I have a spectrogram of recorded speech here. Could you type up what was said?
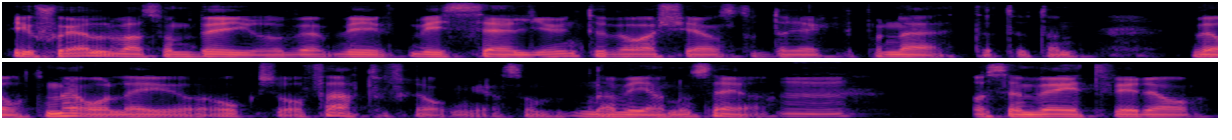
vi själva som byrå, vi, vi, säljer inte våra tjänster direkt på nätet utan vårt mål är ju också offertförfrågningar som när vi annonserar. Mm. Och sen vet vi då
